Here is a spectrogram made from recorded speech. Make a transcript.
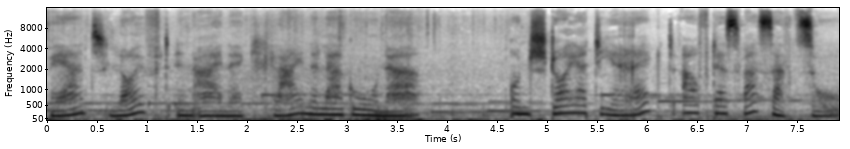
Pferd läuft in eine kleine Lagune und steuert direkt auf das Wasser zu.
